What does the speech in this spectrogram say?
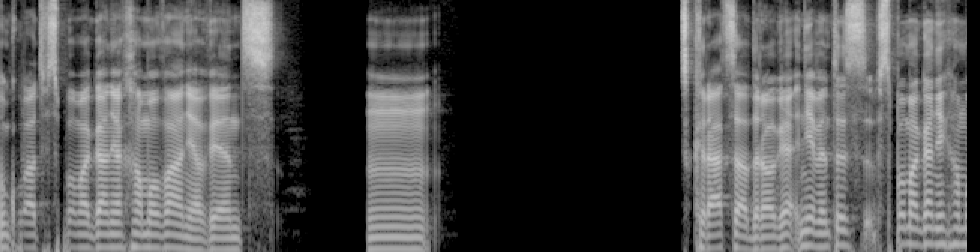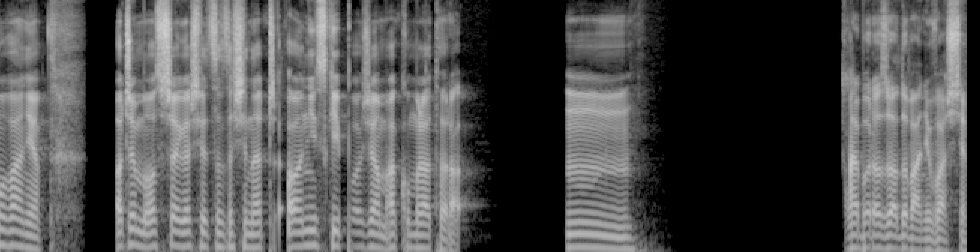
układ wspomagania hamowania, więc mm, skraca drogę. Nie wiem, to jest wspomaganie hamowania. O czym ostrzega świecąca się na o niski poziom akumulatora. Mm. Albo rozładowaniu, właśnie.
